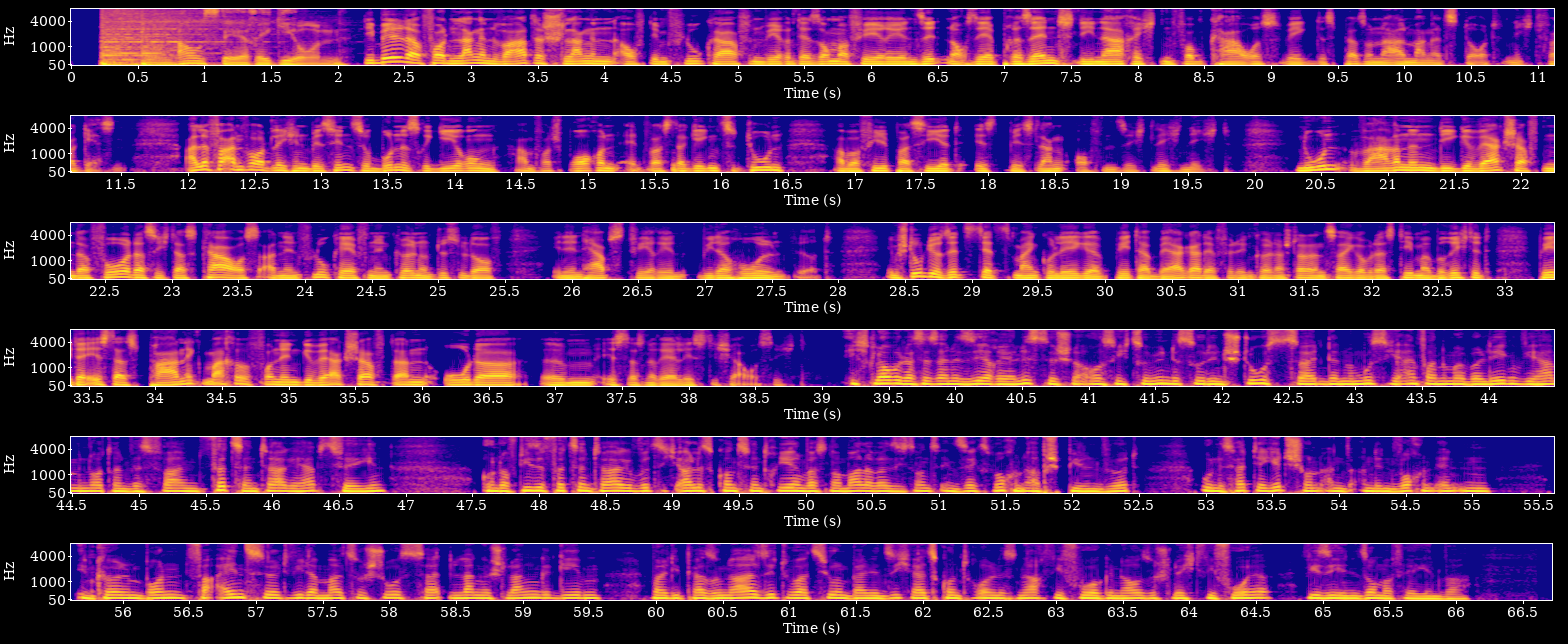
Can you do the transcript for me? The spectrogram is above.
aus der Region. Die Bilder von langen Warteschlangen auf dem Flughafen während der Sommerferien sind noch sehr präsent. Die Nachrichten vom Chaos wegen des Personalmangels dort nicht vergessen. Alle Verantwortlichen bis hin zur Bundesregierung haben versprochen, etwas dagegen zu tun, aber viel passiert ist bislang offensichtlich nicht. Nun warnen die Gewerkschaften davor, dass sich das Chaos an den Flughäfen in Köln und Düsseldorf in den Herbstferien wiederholen wird. Im Studio sitzt jetzt mein Kollege Peter Berger, der für den Kölner Stadtanzeiger über das Thema berichtet. Peter, ist das Panikmache von den Gewerkschaftern oder ähm, ist das eine realistische Aussicht? Ich glaube, das ist eine sehr realistische Aussicht, zumindest zu den Stoßzeiten, denn man muss sich einfach nur mal überlegen, wir haben in Nordrhein-Westfalen 14 Tage Herbstferien und auf diese 14 Tage wird sich alles konzentrieren, was normalerweise sich sonst in sechs Wochen abspielen wird. Und es hat ja jetzt schon an, an den Wochenenden in Köln-Bonn vereinzelt wieder mal zu Stoßzeiten lange Schlangen gegeben, weil die Personalsituation bei den Sicherheitskontrollen ist nach wie vor genauso schlecht wie vorher, wie sie in den Sommerferien war.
